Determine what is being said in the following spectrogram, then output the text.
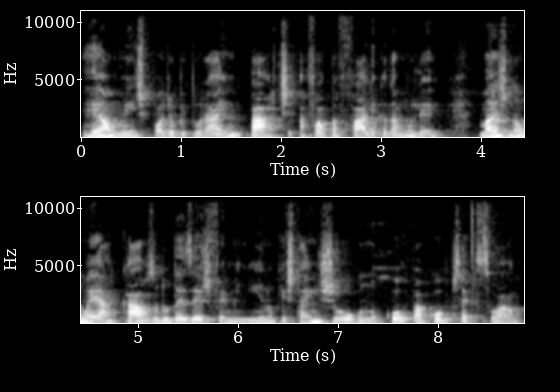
realmente pode obturar, em parte, a falta fálica da mulher, mas não é a causa do desejo feminino que está em jogo no corpo a corpo sexual.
